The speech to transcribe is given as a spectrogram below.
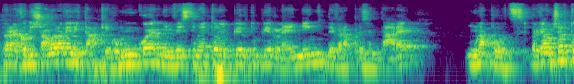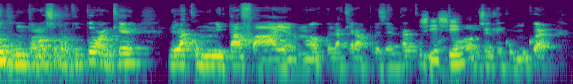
Però ecco, diciamo la verità che comunque l'investimento nel peer-to-peer lending deve rappresentare una porzione, perché a un certo punto, no, soprattutto anche nella comunità FIRE, no, quella che rappresenta anche un sì, Forge, sì. che comunque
